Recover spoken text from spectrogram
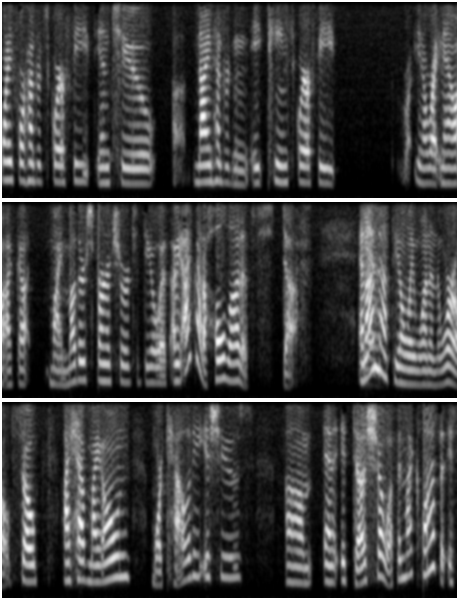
2,400 square feet into uh, 918 square feet. You know, right now I've got my mother's furniture to deal with. I mean, I've got a whole lot of stuff. And yeah. I'm not the only one in the world. So I have my own mortality issues, um, and it does show up in my closet. It's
